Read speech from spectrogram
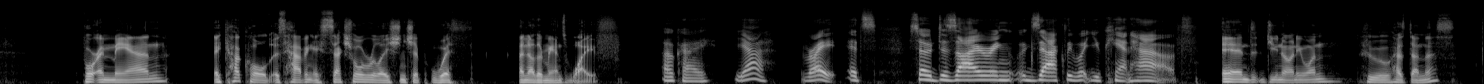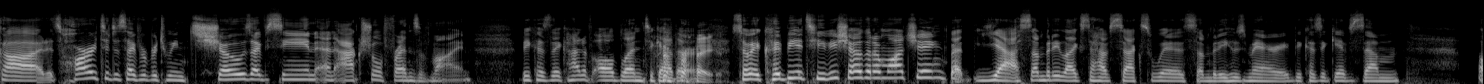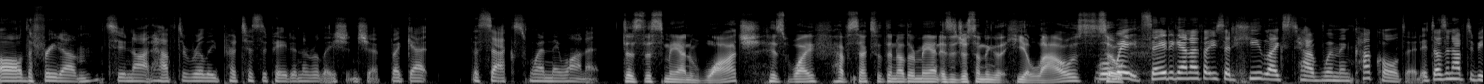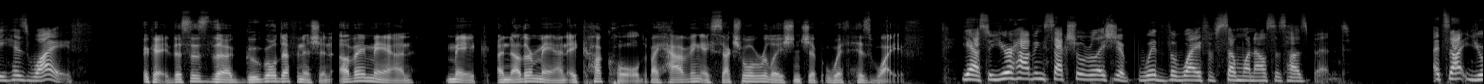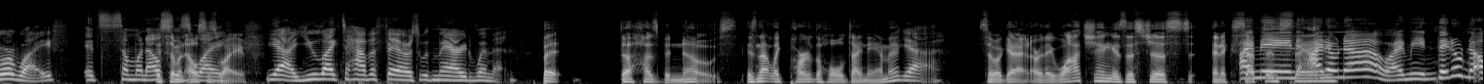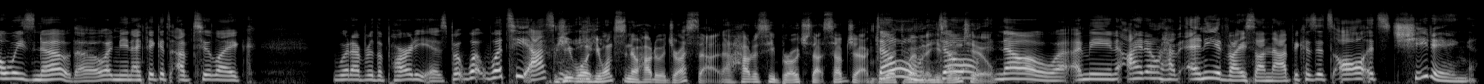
for a man, a cuckold is having a sexual relationship with another man's wife. Okay. Yeah. Right. It's so desiring exactly what you can't have. And do you know anyone who has done this? God, it's hard to decipher between shows I've seen and actual friends of mine because they kind of all blend together. Right. So it could be a TV show that I'm watching, but yeah, somebody likes to have sex with somebody who's married because it gives them all the freedom to not have to really participate in the relationship, but get the sex when they want it. Does this man watch his wife have sex with another man? Is it just something that he allows? Well, wait, say it again. I thought you said he likes to have women cuckolded. It doesn't have to be his wife. Okay, this is the Google definition of a man make another man a cuckold by having a sexual relationship with his wife. Yeah, so you're having sexual relationship with the wife of someone else's husband. It's not your wife, it's someone else's, it's someone else's wife. Yeah, you like to have affairs with married women. But the husband knows. Isn't that like part of the whole dynamic? Yeah. So again, are they watching? Is this just an acceptance I mean, thing? I don't know. I mean, they don't always know though. I mean, I think it's up to like whatever the party is. But what what's he asking? He, well, he wants to know how to address that. How does he broach that subject don't, with women that he's don't, into? No, I mean, I don't have any advice on that because it's all it's cheating.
